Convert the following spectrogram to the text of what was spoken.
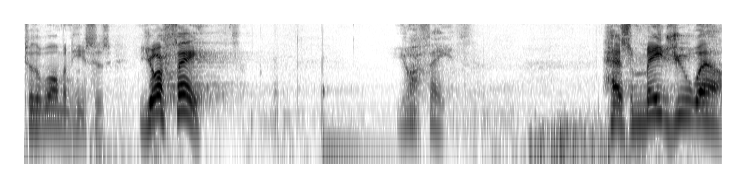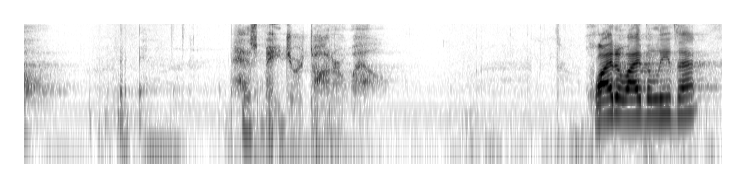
To the woman, he says, Your faith, your faith has made you well, has made your daughter well. Why do I believe that?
